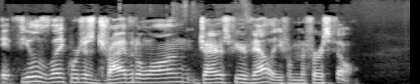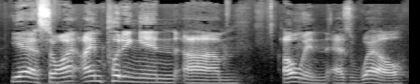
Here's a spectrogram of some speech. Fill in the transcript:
it feels like we're just driving along Gyrosphere Valley from the first film. Yeah, so I, am putting in um, Owen as well.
